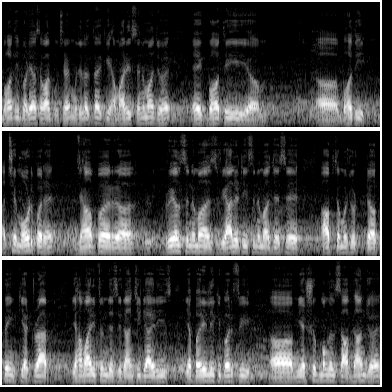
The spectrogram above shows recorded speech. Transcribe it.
बहुत ही बढ़िया सवाल पूछा है। मुझे लगता है कि हमारी सिनेमा जो है, एक बहुत ही बहुत ही अच्छे मोड पर है, जहाँ पर रियल सिनेमाज रियलिटी सिनेमा जैसे आप समझ लो पिंक या ट्रैप या हमारी फ़िल्म जैसे रांची डायरीज़ या बरेली की बर्फ़ी या शुभ मंगल सावधान जो है,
